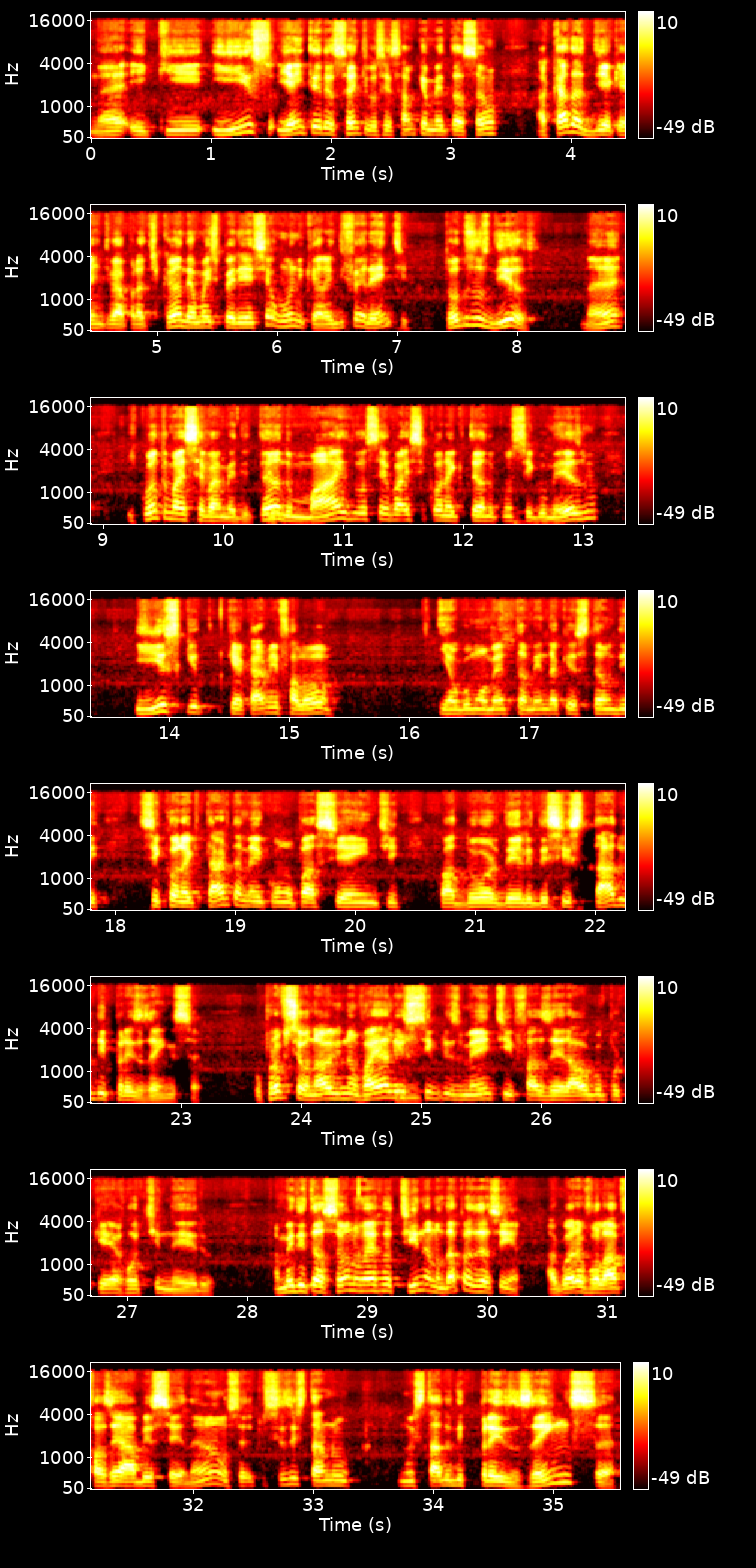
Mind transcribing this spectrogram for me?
né? E que e isso e é interessante, vocês sabem que a meditação a cada dia que a gente vai praticando é uma experiência única, ela é diferente todos os dias, né? E quanto mais você vai meditando, Sim. mais você vai se conectando consigo mesmo e isso que, que a Carmen falou em algum momento também da questão de se conectar também com o paciente, com a dor dele, desse estado de presença. O profissional ele não vai ali Sim. simplesmente fazer algo porque é rotineiro. A meditação não é rotina, não dá para dizer assim, agora eu vou lá fazer a ABC. Não, você precisa estar no, num estado de presença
